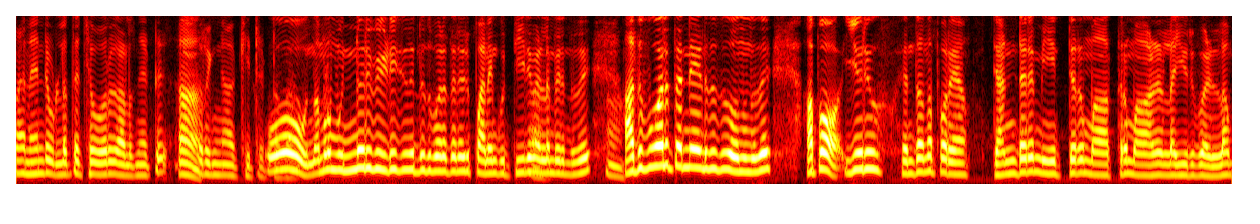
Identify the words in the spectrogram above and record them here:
പനേന്റെ ഉള്ളത്തെ ചോറ് കളഞ്ഞിട്ട്. റിങ് ആക്കിയിട്ട് ഓ നമ്മൾ മുന്നൊരു വീഡിയോ ചെയ്തിട്ട് ഇതുപോലെ തന്നെ ഒരു പനം കുറ്റിയിൽ വെള്ളം വരുന്നത്. അതുപോലെ തന്നെയാണ് ഇത് തോന്നുന്നത്. അപ്പോൾ ഈ ഒരു എന്താണെന്ന് പറയാം? രണ്ടര മീറ്റർ മാത്രം ആഴമുള്ള ഈ ഒരു വെള്ളം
